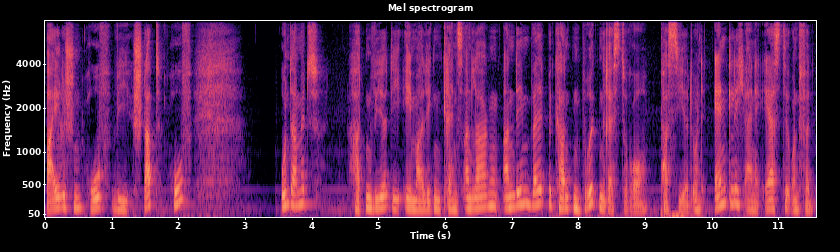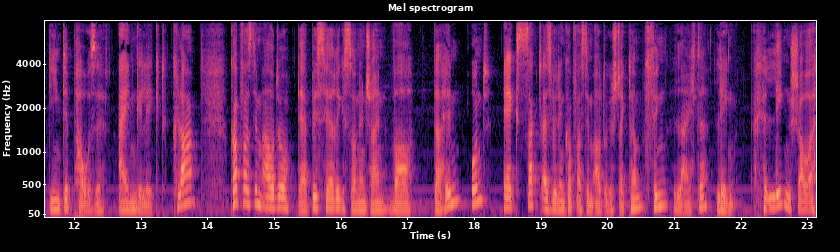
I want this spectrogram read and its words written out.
bayerischen Hof wie Stadthof. Und damit hatten wir die ehemaligen Grenzanlagen an dem weltbekannten Brückenrestaurant passiert und endlich eine erste und verdiente Pause eingelegt. Klar, Kopf aus dem Auto, der bisherige Sonnenschein war dahin und exakt als wir den Kopf aus dem Auto gestreckt haben, fing leichter Legen Legenschauer,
